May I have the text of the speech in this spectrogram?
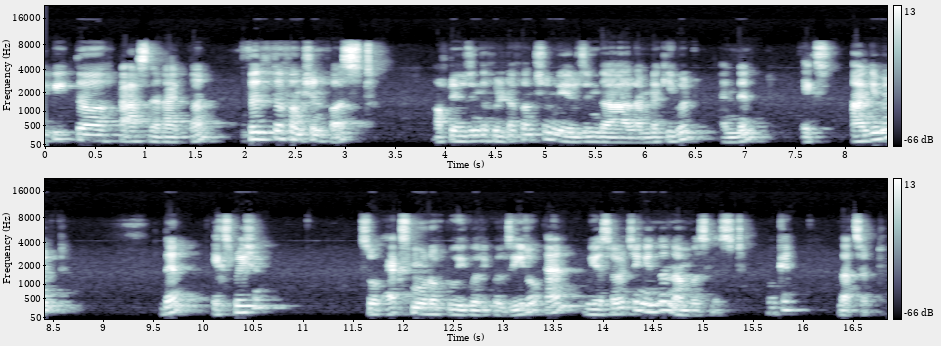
repeat the task that i've done. Filter function first. After using the filter function we are using the lambda keyword and then x argument then expression so x mod of 2 equal equal 0 and we are searching in the numbers list. Okay, that's it.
